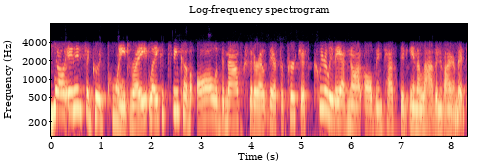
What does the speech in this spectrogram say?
Well, and it's a good point, right? Like, think of all of the masks that are out there for purchase. Clearly, they have not all been tested in a lab environment.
